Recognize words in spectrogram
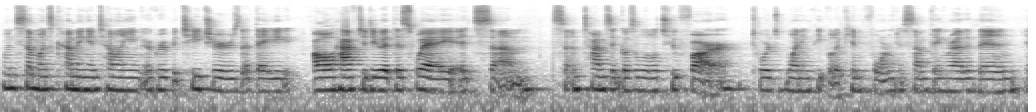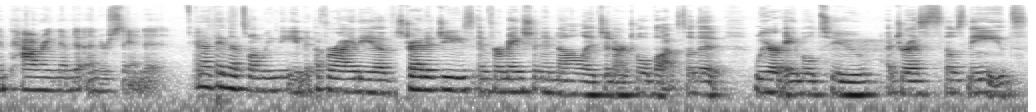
when someone's coming and telling a group of teachers that they all have to do it this way, it's um, sometimes it goes a little too far towards wanting people to conform to something rather than empowering them to understand it. And I think that's why we need a variety of strategies, information, and knowledge in our toolbox so that we are able to address those needs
